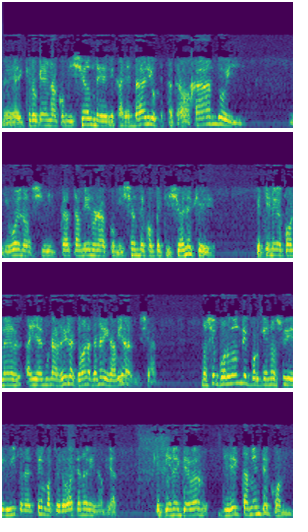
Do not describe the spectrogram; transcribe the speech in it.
eh, creo que hay una comisión de, de calendario que está trabajando y, y bueno si está también una comisión de competiciones que que tiene que poner, hay algunas reglas que van a tener que cambiar, o sea, no sé por dónde porque no soy erudito en el tema, pero va a tener que cambiar, que tiene que ver directamente con,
